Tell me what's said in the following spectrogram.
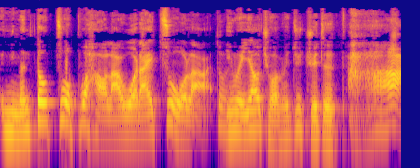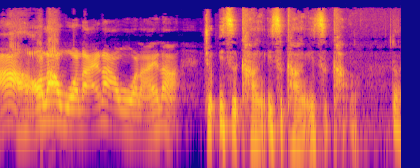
你们都做不好啦，我来做啦。因为要求我们就觉得啊，好啦，我来啦，我来啦，就一直扛，一直扛，一直扛，对，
